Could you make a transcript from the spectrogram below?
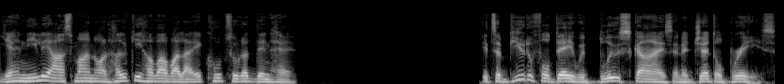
यह नीले आसमान और हल्की हवा वाला एक खूबसूरत दिन है It's a beautiful day with blue skies and a gentle breeze.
